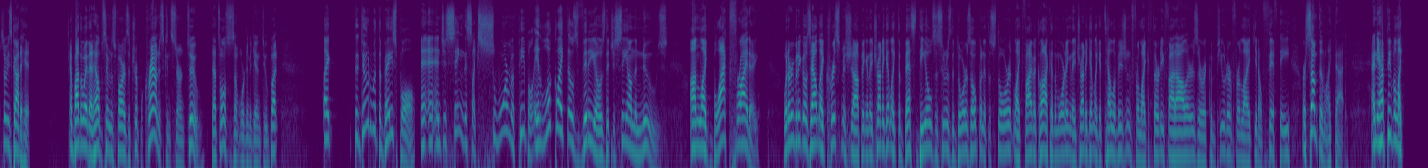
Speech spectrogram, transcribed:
So he's got a hit. And by the way, that helps him as far as the Triple Crown is concerned, too. That's also something we're going to get into. But, the dude with the baseball and, and, just seeing this, like, swarm of people, it looked like those videos that you see on the news on, like, Black Friday when everybody goes out like Christmas shopping and they try to get like the best deals as soon as the doors open at the store at like five o'clock in the morning and they try to get like a television for like $35 or a computer for like, you know, 50 or something like that. And you have people like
